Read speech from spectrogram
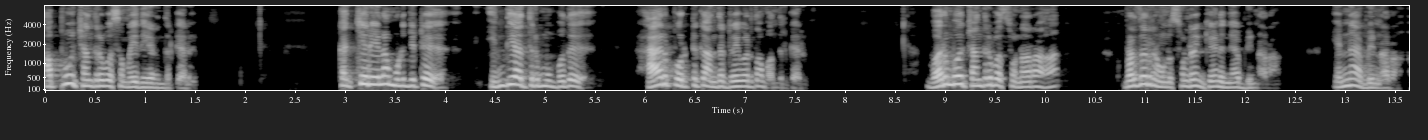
அப்பவும் சந்திரபோஸ் அமைதியாக இருந்திருக்காரு. கச்சேரியெல்லாம் முடிஞ்சிட்டு இந்தியா திரும்பும்போது ஏர்போர்ட்டுக்கு அந்த டிரைவர் தான் வந்திருக்காரு. வரும்போது சந்திரபோஸ் சொன்னாராம் பிரதர் நான் ஒன்று சொல்கிறேன் கேளுங்க அப்படின்னாராம். என்ன? அப்படின்னாராம்.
